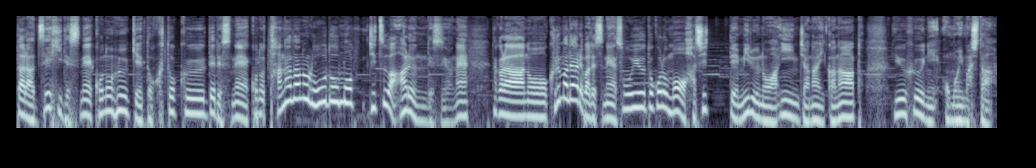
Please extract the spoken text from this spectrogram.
たらぜひですね、この風景独特でですね、この棚田の労働も実はあるんですよね。だから、あの、車であればですね、そういうところも走ってみるのはいいんじゃないかなというふうに思いました。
